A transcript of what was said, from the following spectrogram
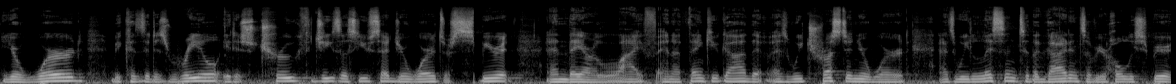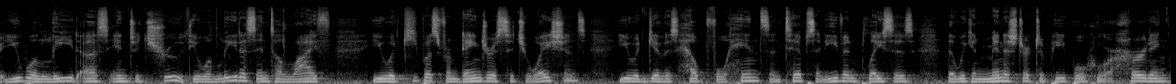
your word, because it is real, it is truth. Jesus, you said your words are spirit and they are life. And I thank you, God, that as we trust in your word, as we listen to the guidance of your Holy Spirit, you will lead us into truth. You will lead us into life You would keep us from dangerous situations. You would give us helpful hints and tips and even places that we can minister to people who are hurting,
